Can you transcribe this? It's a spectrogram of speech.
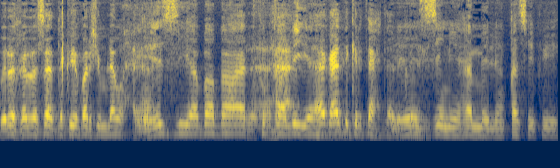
ورسات لك في فرش ملوح. يزي يا بابا عاد فك عليا. هاك عندك ارتحت. يزيني همي اللي نقاسي فيه.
